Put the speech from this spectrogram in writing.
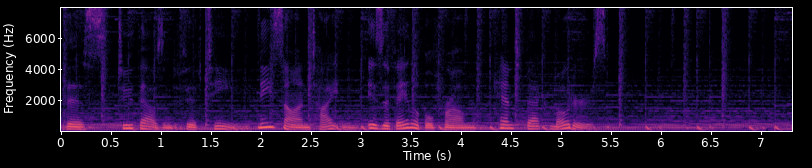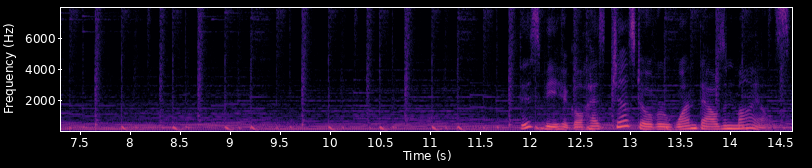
This 2015 Nissan Titan is available from Kent Beck Motors. This vehicle has just over 1,000 miles.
